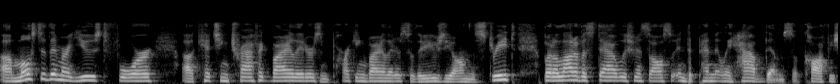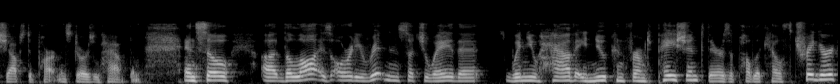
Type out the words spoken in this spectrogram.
Uh, most of them are used for uh, catching traffic violators and parking violators, so they're usually on the street. But a lot of establishments also independently have them. So coffee shops, department stores will have them. And so uh, the law is already written in such a way that when you have a new confirmed patient, there is a public health trigger.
